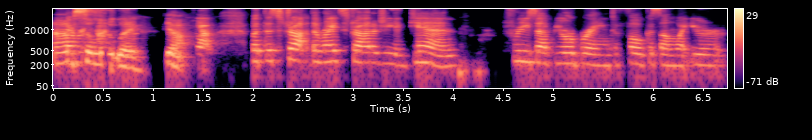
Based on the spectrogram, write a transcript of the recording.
Absolutely. Yeah. Yeah. But the strat, the right strategy again frees up your brain to focus on what you're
